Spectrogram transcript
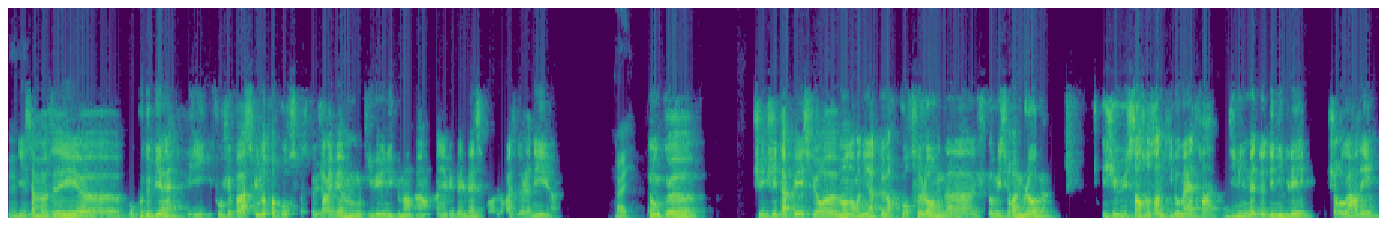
Mhm. Et ça me faisait euh, beaucoup de bien. J'ai dit, il faut que je fasse une autre course, parce que j'arrivais à me motiver uniquement quand, quand il y avait Belvès, quoi, le reste de l'année. Oui. Donc, euh, j'ai j'ai tapé sur euh, mon ordinateur, course longue, euh, je suis tombé sur un blog, et j'ai vu 160 km, 10 000 mètres de dénivelé. J'ai regardé,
